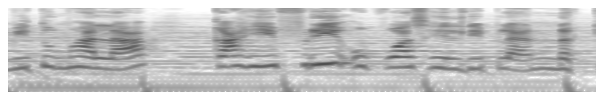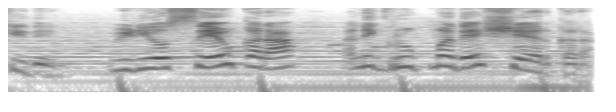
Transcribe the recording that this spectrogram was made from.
मी तुम्हाला काही फ्री उपवास हेल्दी प्लॅन नक्की देईन. व्हिडिओ सेव्ह करा आणि ग्रुपमध्ये शेअर करा.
